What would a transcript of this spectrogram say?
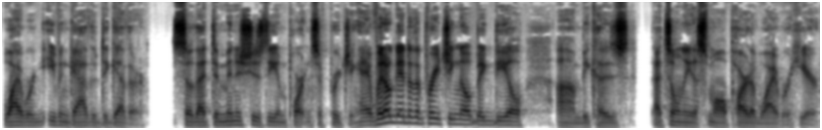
why we're even gathered together so that diminishes the importance of preaching hey if we don't get to the preaching no big deal um, because that's only a small part of why we're here.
